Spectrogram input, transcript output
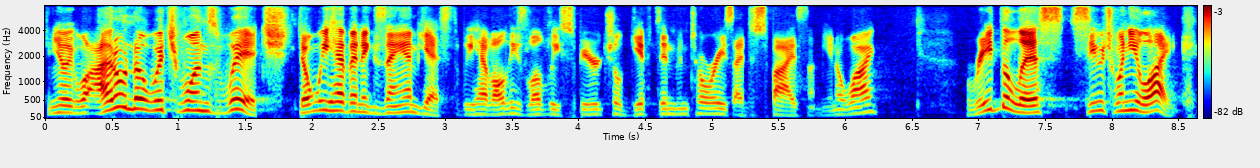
And you're like, well, I don't know which one's which. Don't we have an exam? Yes, we have all these lovely spiritual gift inventories. I despise them. You know why? Read the list, see which one you like.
